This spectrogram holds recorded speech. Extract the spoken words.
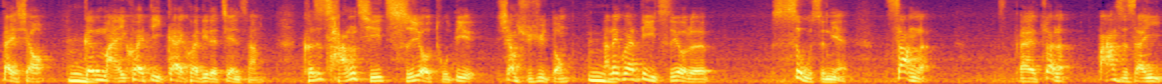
代销跟买一块地盖一块地的建商，可是长期持有土地，像徐旭东，他那块地持有了四五十年，涨了，哎赚了八十三亿，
